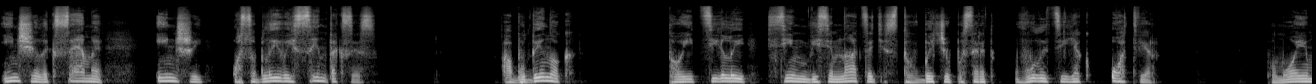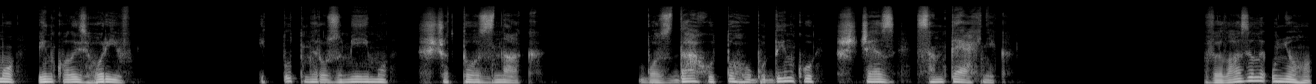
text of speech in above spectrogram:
Інші лексеми, інший особливий синтаксис. А будинок той цілий сім вісімнадцять стовбичив посеред вулиці, як отвір. По-моєму, він колись горів. І тут ми розуміємо, що то знак, бо з даху того будинку щез сантехнік. Вилазили у нього?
